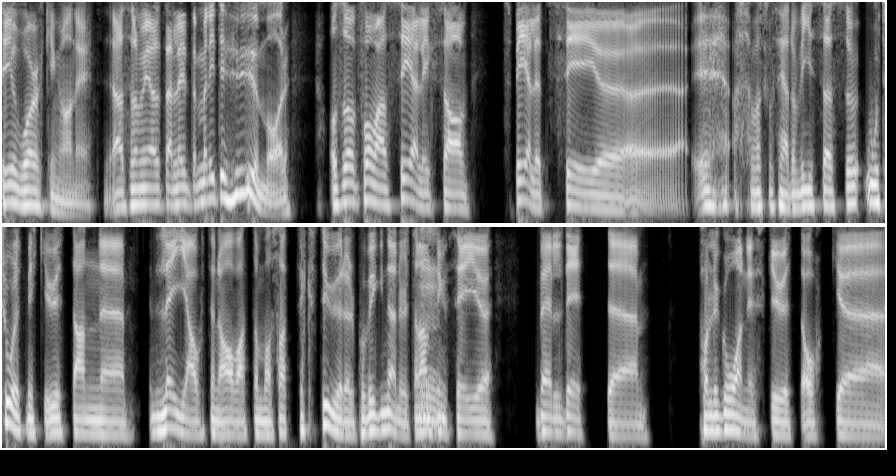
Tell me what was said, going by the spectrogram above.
Still working on it. Alltså de gör så lite, med lite humor. Och så får man se liksom, spelet ser ju, eh, alltså vad ska man säga, de visar så otroligt mycket utan eh, layouten av att de har satt texturer på byggnader, utan Mm. allting ser ju väldigt eh, polygonisk ut och eh,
